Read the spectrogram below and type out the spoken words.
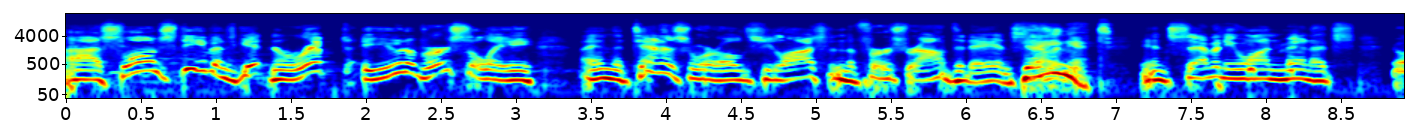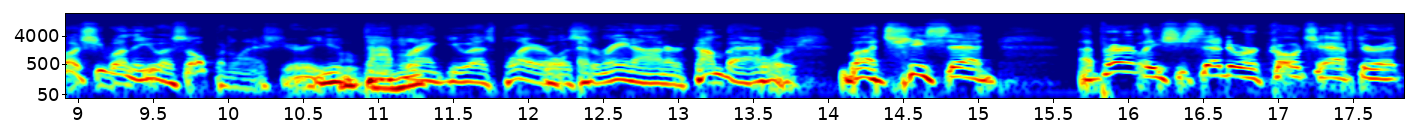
Uh, Sloane Stevens getting ripped universally in the tennis world. She lost in the first round today. In Dang it. In 71 minutes. Oh, she won the U.S. Open last year. You top ranked U.S. player with Serena on her comeback. But she said, apparently, she said to her coach after it,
